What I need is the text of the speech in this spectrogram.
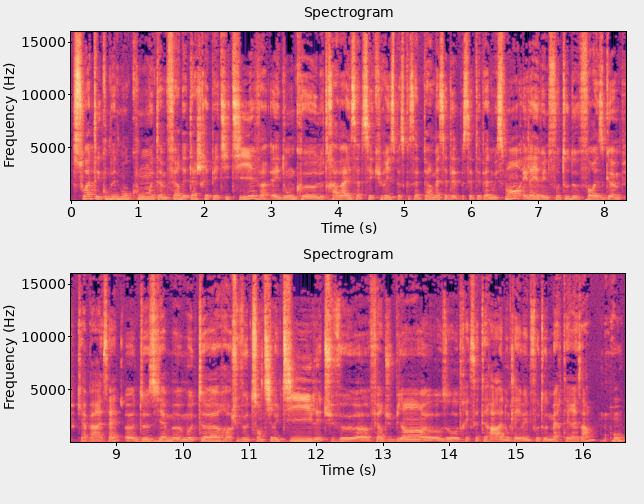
soit t'es complètement con et t'aimes faire des tâches répétitives et donc le travail ça te sécurise parce que ça te permet cet, épanouissement. Et là il y avait une photo de Forrest Gump qui apparaissait. Deuxième moteur tu veux te sentir utile et tu veux faire du bien aux autres etc donc là il y avait une photo de Mère Teresa. Bon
